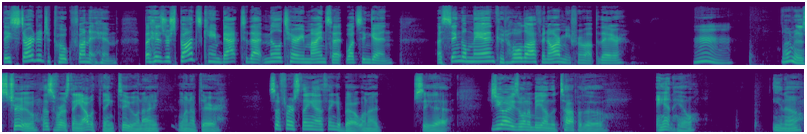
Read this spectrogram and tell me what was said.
they started to poke fun at him. But his response came back to that military mindset once again. A single man could hold off an army from up there. Hmm. I mean, it's true. That's the first thing I would think too when I went up there. It's the first thing I think about when I see that. Because you always want to be on the top of the ant hill, you know?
